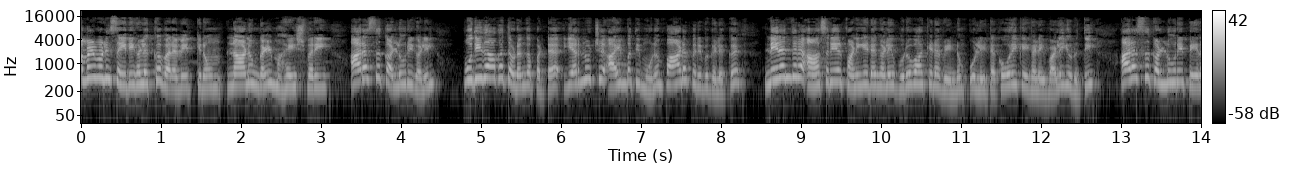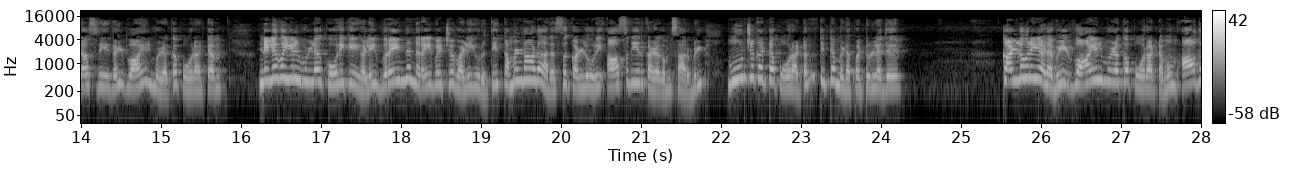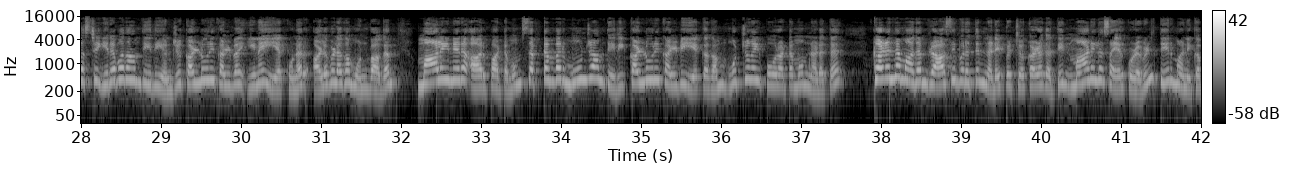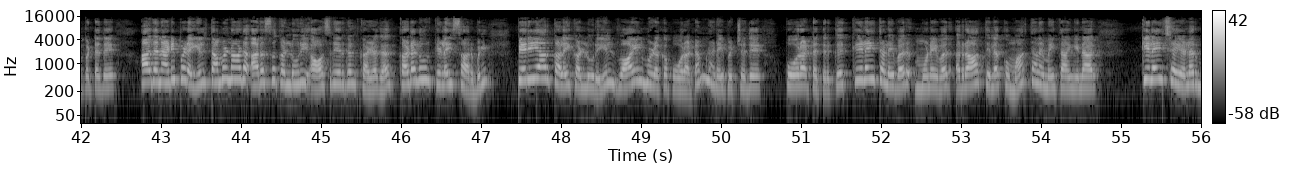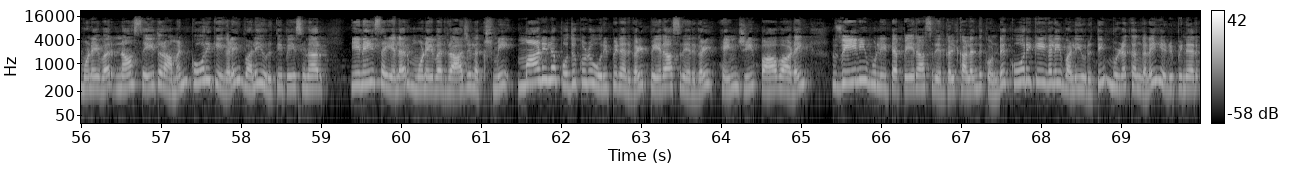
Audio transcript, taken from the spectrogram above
தமிழ்மொழி செய்திகளுக்கு வரவேற்கிறோம். நான் உங்கள் மகேஸ்வரி. அரசு கல்லூரிகளில் புதிதாக தொடங்கப்பட்ட 253 ஐம்பத்தி மூணு பாடப்பிரிவுகளுக்கு நிரந்தர ஆசிரியர் பணியிடங்களை உருவாக்கிட வேண்டும் உள்ளிட்ட கோரிக்கைகளை வலியுறுத்தி அரசு கல்லூரி பேராசிரியர்கள் வாயில் முழக்க போராட்டம். நிலுவையில் உள்ள கோரிக்கைகளை விரைந்து நிறைவேற்ற வலியுறுத்தி தமிழ்நாடு அரசு கல்லூரி ஆசிரியர் கழகம் சார்பில் மூன்று கட்ட போராட்டம் திட்டமிடப்பட்டுள்ளது. கல்லூரி அளவில் வாயில் முழக்க போராட்டமும் ஆகஸ்ட் இருபதாம் தேதியன்று கல்லூரி கல்வி இணை இயக்குனர் அலுவலகம் முன்பாக மாலை நேர ஆர்ப்பாட்டமும் செப்டம்பர் மூன்றாம் தேதி கல்லூரி கல்வி இயக்ககம் முற்றுகை போராட்டமும் நடத்த கடந்த மாதம் ராசிபுரத்தில் நடைபெற்ற கழகத்தின் மாநில செயற்குழுவில் தீர்மானிக்கப்பட்டது. அதன் அடிப்படையில் தமிழ்நாடு அரசு கல்லூரி ஆசிரியர்கள் கழக கடலூர் கிளை சார்பில் பெரியார் கலை கல்லூரியில் வாயில் முழக்க போராட்டம் நடைபெற்றது. போராட்டத்திற்கு கிளை தலைவர் முனைவர் ரா. திலகுமார் தலைமை தாங்கினார். கிளை செயலர் முனைவர் நா. சேதுராமன் கோரிக்கைகளை வலியுறுத்தி பேசினார். இணை செயலர் முனைவர் ராஜலட்சுமி மாநில பொதுக்குழு உறுப்பினர்கள் பேராசிரியர்கள் ஹென்றி பாவாடை வேணி உள்ளிட்ட பேராசிரியர்கள் கலந்து கொண்டு கோரிக்கைகளை வலியுறுத்தி முழக்கங்களை எழுப்பினர்.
